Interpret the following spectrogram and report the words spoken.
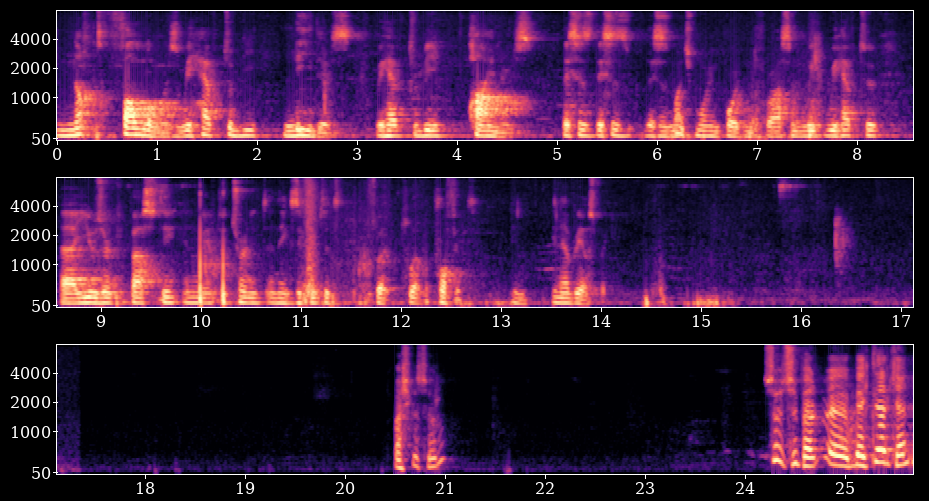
not followers. We have to be leaders. We have to be pioneers. This is this is this is much more important for us, and we, we have to uh, use our capacity, and we have to turn it and execute it to a, to a profit in, in every aspect. Başka soru? Süper. Ee, beklerken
